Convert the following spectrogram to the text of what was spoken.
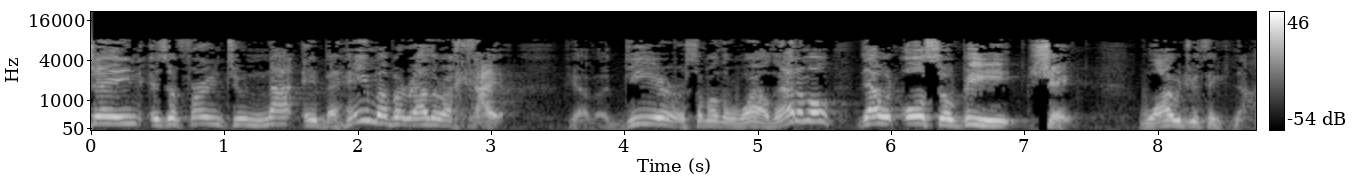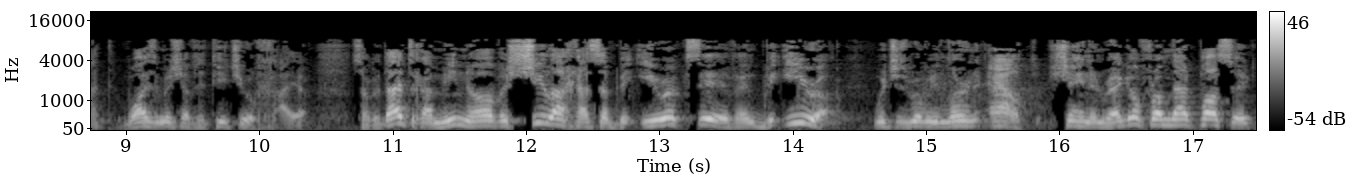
Shane is referring to not a Behema, but rather a Chaya. If you have a deer or some other wild animal, that would also be Shane. Why would you think not? Why does the Mishnah have to teach you a chaya? So a and be'ira, which is where we learn out Shane and Regel from that pasuk.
